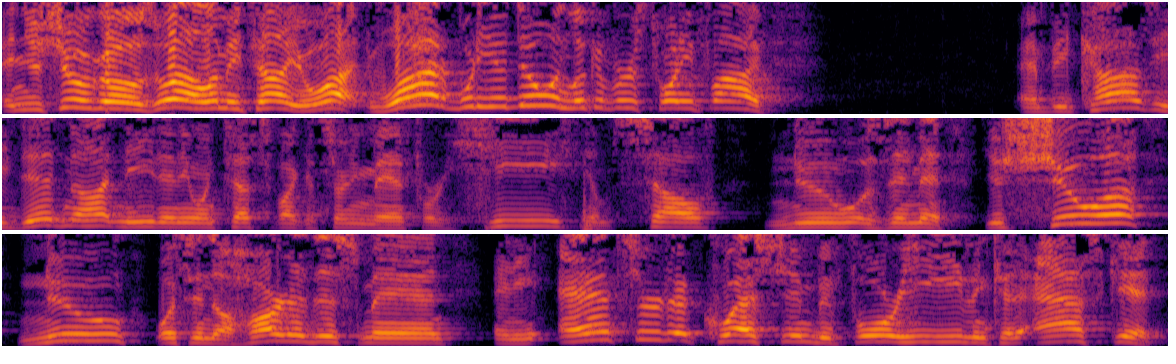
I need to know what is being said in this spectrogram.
Yeshua goes, well, let me tell you what. What? What are you doing? Look at verse 25. And because he did not need anyone testify concerning man, for he himself knew what was in man. Yeshua knew what's in the heart of this man, and he answered a question before he even could ask it.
